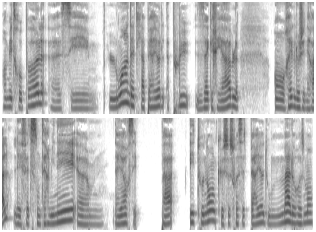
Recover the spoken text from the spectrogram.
en métropole, euh, c'est loin d'être la période la plus agréable en règle générale. Les fêtes sont terminées, d'ailleurs c'est pas étonnant que ce soit cette période où malheureusement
